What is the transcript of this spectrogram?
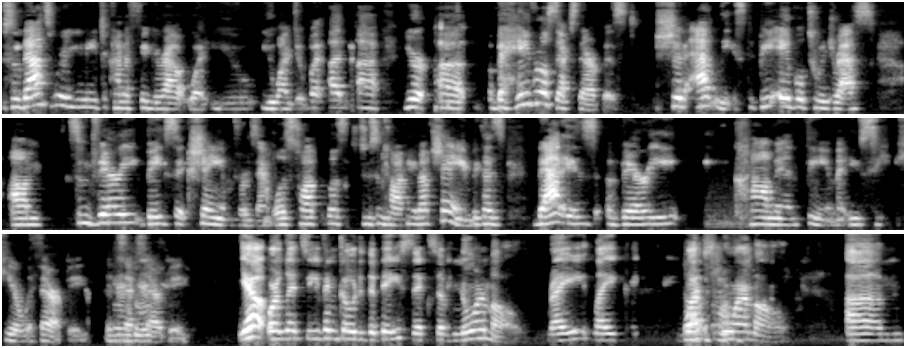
so that's where you need to kind of figure out what you you want to do. But uh, uh, your uh, a behavioral sex therapist should at least be able to address um, some very basic shame, for example. Let's talk, let's do some talking about shame because that is a very common theme that you see here with therapy, in mm-hmm. sex therapy. Yeah, or let's even go to the basics of normal, right? Like what's normal? Um,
